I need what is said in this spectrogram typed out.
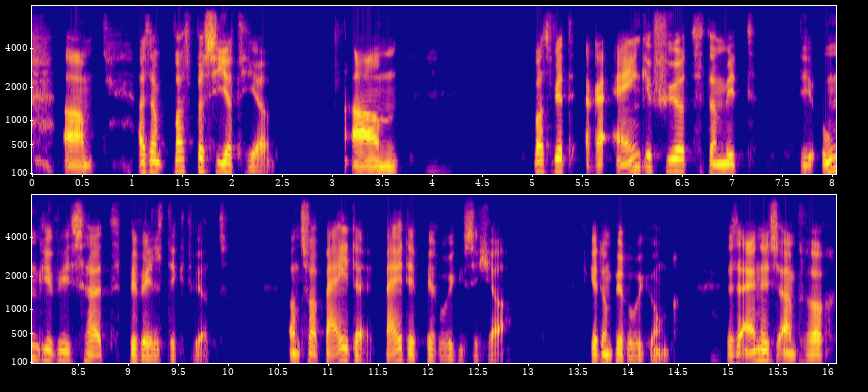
ähm, also was passiert hier? Ähm, was wird eingeführt, damit die Ungewissheit bewältigt wird? Und zwar beide, beide beruhigen sich ja. Es geht um Beruhigung. Das eine ist einfach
